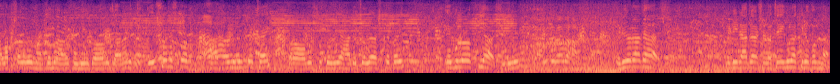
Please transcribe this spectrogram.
আলাপ সালামের মাধ্যমে আরও কমিয়ে দেওয়া হবে। যারা নাকি এই সমস্ত হাঁসগুলো নিতে চাই তারা অবশ্যই কমিয়ে হাটে চলে আসতে পারি। এগুলো কী হাঁস এগুলি? এটিও রাজাহাঁস। এটি রাজহাঁসের আছে এগুলো কীরকম দাম?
